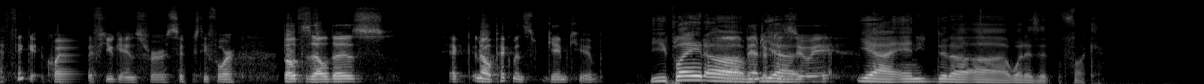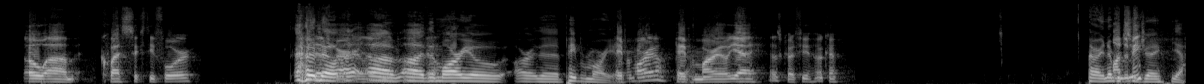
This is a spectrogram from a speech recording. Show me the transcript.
I think quite a few games for 64. Both Zeldas. Pick, no, Pikmin's GameCube. You played Uh, um Banjo yeah Kazooie. yeah, and you did a uh what is it? Fuck. Oh, um, Quest 64. Oh no, uh, um, the uh, the. Mario or the Paper Mario. Paper Mario. Paper Mario. Yeah, that's quite a few. Okay. All right, number On two? Jay. Yeah.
